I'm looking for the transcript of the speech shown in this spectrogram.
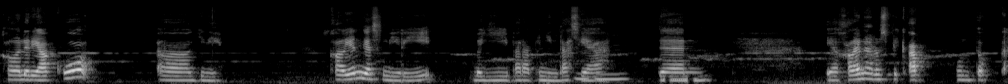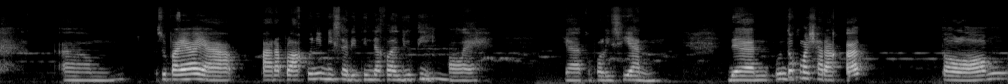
Kalau dari aku uh, gini, kalian gak sendiri bagi para penyintas ya, mm -hmm. dan ya kalian harus pick up untuk um, supaya ya para pelaku ini bisa ditindaklanjuti mm -hmm. oleh ya kepolisian. Dan untuk masyarakat tolong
